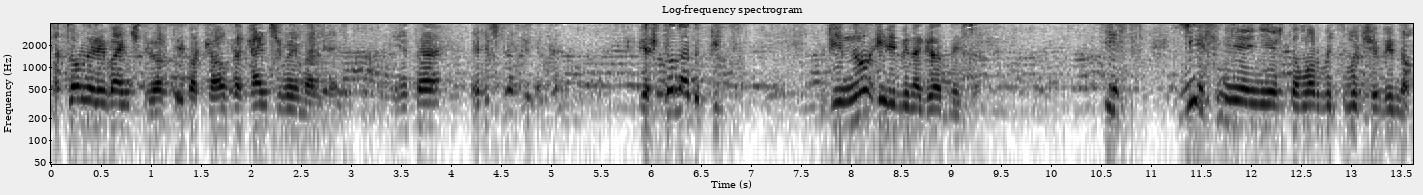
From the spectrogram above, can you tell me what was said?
Потом наливаем четвертый бокал, заканчиваем олень. Это, это четвертый бокал. Теперь, что надо пить? Вино или виноградный сок? Есть, есть мнение, что может быть лучше вино.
